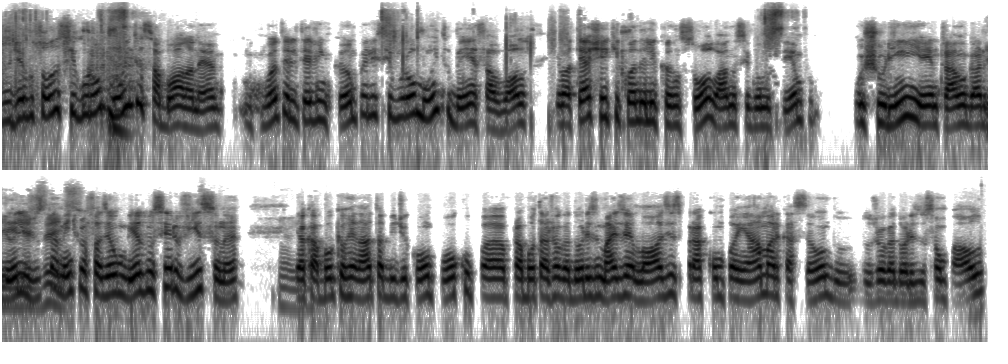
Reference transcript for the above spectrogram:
E o Diego Souza segurou muito essa bola, né? Enquanto ele teve em campo, ele segurou muito bem essa bola. Eu até achei que quando ele cansou lá no segundo tempo, o Churin ia entrar no lugar dele justamente para fazer o mesmo serviço, né? E acabou que o Renato abdicou um pouco para botar jogadores mais velozes para acompanhar a marcação do, dos jogadores do São Paulo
